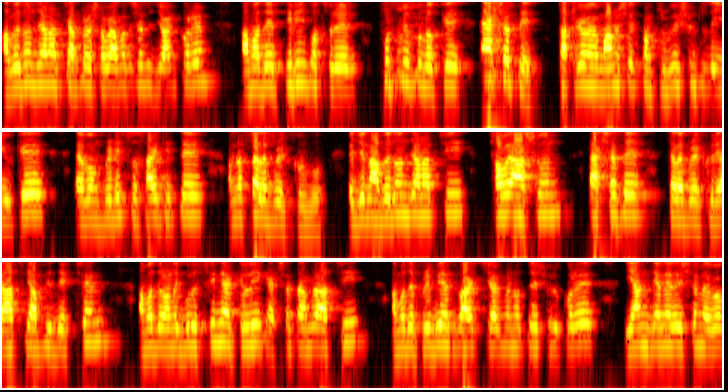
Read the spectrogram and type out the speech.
আবেদন জানাচ্ছি, আপনারা সবাই আমাদের সাথে জয়েন করেন। আমাদের তিরিশ বছরের ফুর্তি উপলক্ষে একসাথে চট্টগ্রামের মানুষের কন্ট্রিবিউশন টু দ্য ইউকে এবং ব্রিটিশ সোসাইটিতে আমরা সেলিব্রেট করব। এই জন্য আবেদন জানাচ্ছি, সবাই আসুন, একসাথে সেলিব্রেট করি। আজকে আপনি দেখছেন আমাদের অনেকগুলো সিনিয়র কলিগ একসাথে আমরা আছি। আমাদের প্রিভিয়াস ভাইস চেয়ারম্যান হতে শুরু করে ইয়াং জেনারেশন এবং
